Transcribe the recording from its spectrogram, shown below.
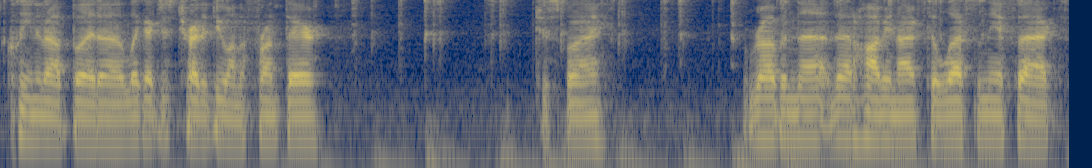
clean it up. But uh, like I just try to do on the front there, just by rubbing that, that hobby knife to lessen the effect.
